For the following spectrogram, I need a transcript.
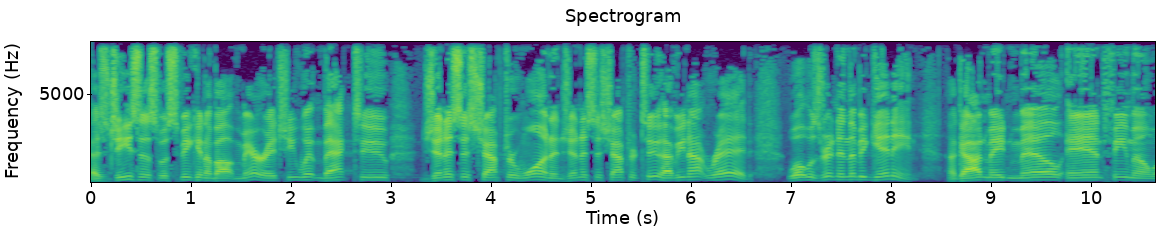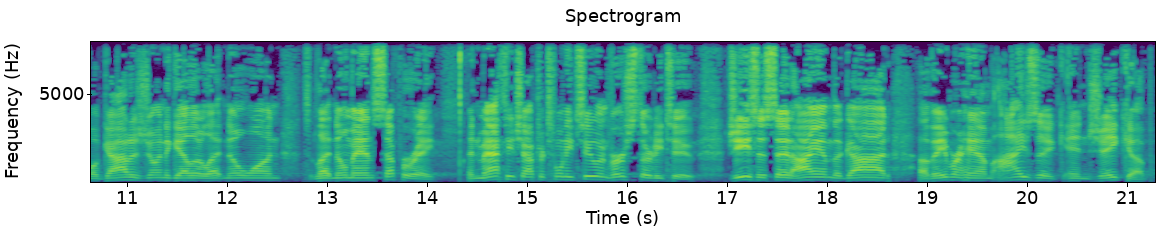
As Jesus was speaking about marriage, he went back to Genesis chapter 1 and Genesis chapter 2. Have you not read what was written in the beginning? God made male and female. What God has joined together, let no one, let no man separate. In Matthew chapter 22 and verse 32, Jesus said, I am the God of Abraham, Isaac, and Jacob.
